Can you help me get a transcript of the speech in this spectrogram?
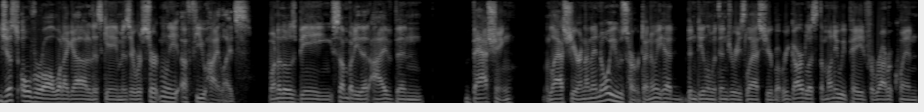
just overall, what I got out of this game is there were certainly a few highlights. One of those being somebody that I've been bashing last year, and I know he was hurt. I know he had been dealing with injuries last year, but regardless, the money we paid for Robert Quinn,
